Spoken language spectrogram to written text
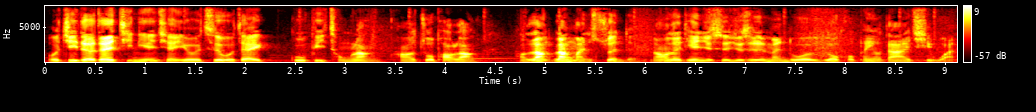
我记得在几年前有一次我在孤比冲浪，好左跑浪，好浪浪蛮顺的，然后那天就是就是蛮多 local 朋友大家一起玩。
